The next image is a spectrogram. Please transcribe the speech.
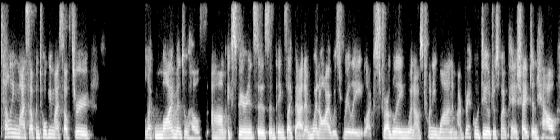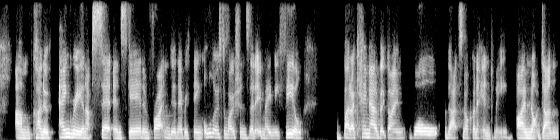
telling myself and talking myself through like my mental health um, experiences and things like that. And when I was really like struggling when I was 21 and my record deal just went pear shaped, and how um, kind of angry and upset and scared and frightened and everything, all those emotions that it made me feel. But I came out of it going, well, that's not going to end me. I'm not done.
